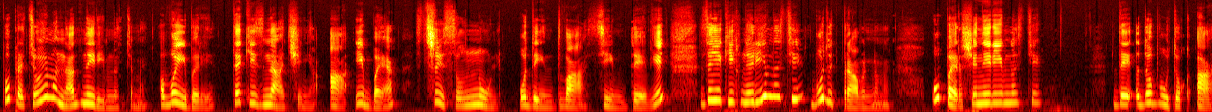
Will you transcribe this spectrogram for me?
Попрацюємо над нерівностями. Вибері такі значення А і Б з чисел 0, 1, 2, 7, 9, за яких нерівності будуть правильними. У першій нерівності, де добуток А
